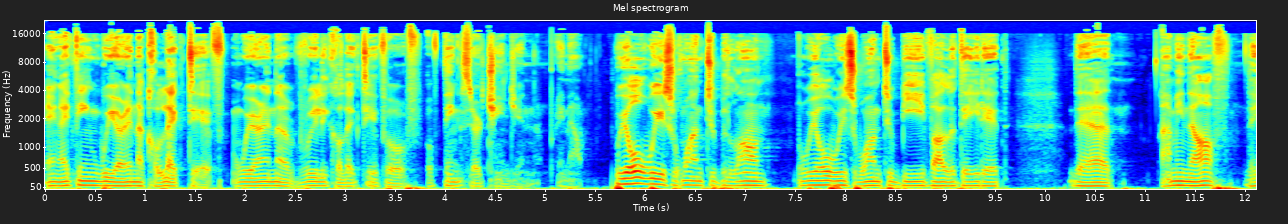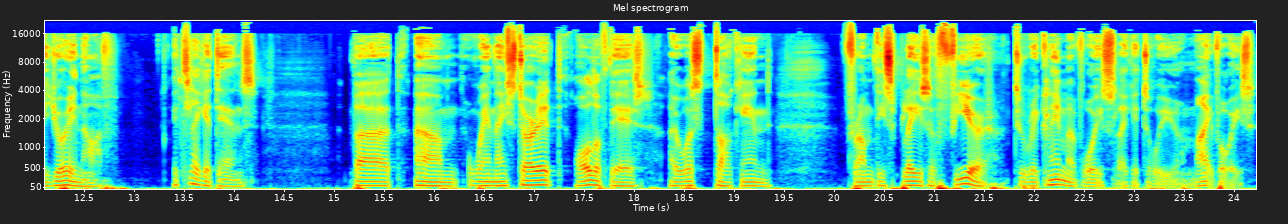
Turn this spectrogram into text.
And I think we are in a collective. We are in a really collective of, of things that are changing right now. We always want to belong we always want to be validated that I'm enough, that you're enough. It's like a dance. But um, when I started all of this, I was talking from this place of fear to reclaim my voice, like I told you, my voice.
